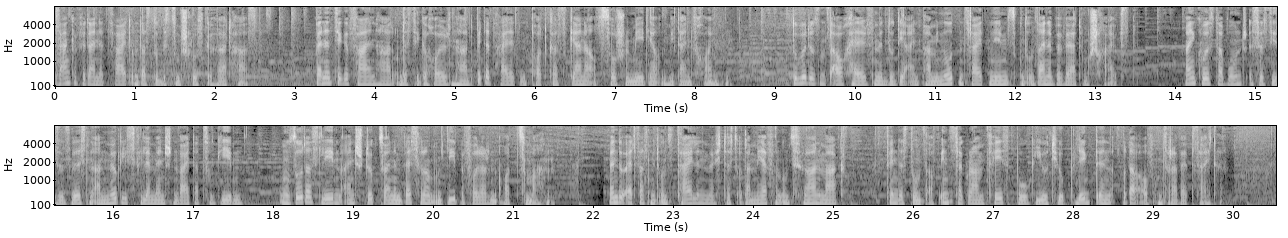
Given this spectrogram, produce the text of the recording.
Danke für deine Zeit und dass du bis zum Schluss gehört hast. Wenn es dir gefallen hat und es dir geholfen hat, bitte teile den Podcast gerne auf Social Media und mit deinen Freunden. Du würdest uns auch helfen, wenn du dir ein paar Minuten Zeit nimmst und uns eine Bewertung schreibst. Mein größter Wunsch ist es, dieses Wissen an möglichst viele Menschen weiterzugeben, um so das Leben ein Stück zu einem besseren und liebevolleren Ort zu machen. Wenn du etwas mit uns teilen möchtest oder mehr von uns hören magst, findest du uns auf Instagram, Facebook, YouTube, LinkedIn oder auf unserer Webseite.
